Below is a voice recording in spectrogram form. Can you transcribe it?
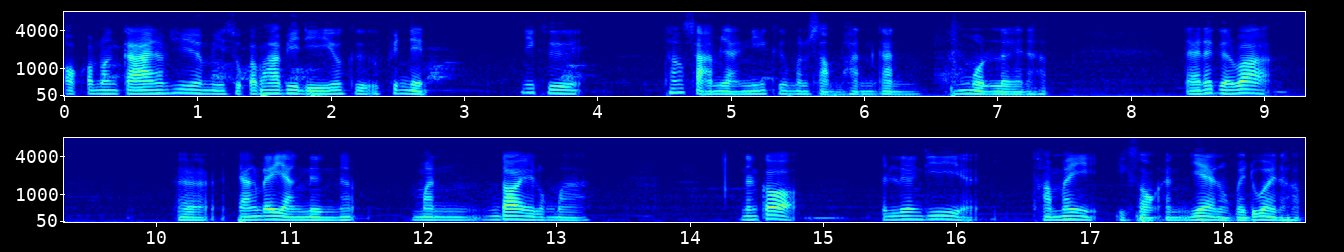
ออกกำลังกายนะครับที่จะมีสุขภาพที่ดีก็คือฟิตเนสนี่คือทั้ง 3 อย่างนี้คือมันสัมพันธ์กันทั้งหมดเลยนะครับ แต่ถ้าเกิดว่าเอ่ออย่างใดอย่างหนึ่งนะครับมันด้อยลงมา นั่นก็เป็นเรื่องที่ทำให้อีก 2 อันแย่ลงไปด้วยนะครับ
